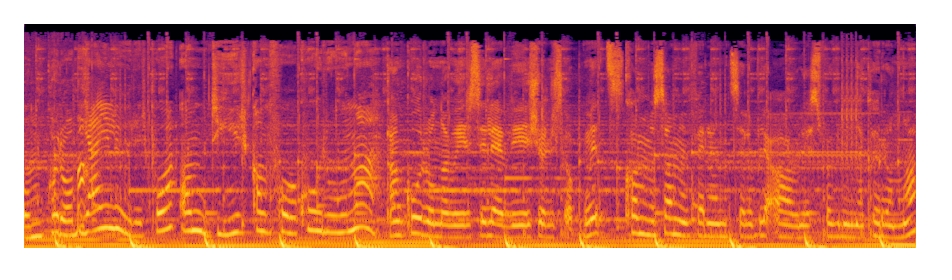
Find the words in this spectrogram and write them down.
om korona. Jeg lurer på om dyr kan få korona. Kan koronaviruset leve i kjøleskapet mitt? Kommer sommerferien til å bli avlyst pga. korona?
